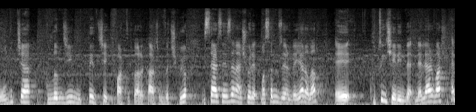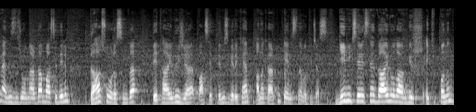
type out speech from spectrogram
oldukça kullanıcıyı mutlu edecek farklılıklarla karşımıza çıkıyor. İsterseniz hemen şöyle masanın üzerinde yer alan e, kutu içeriğinde neler var hemen hızlıca onlardan bahsedelim. Daha sonrasında detaylıca bahsetmemiz gereken anakartın kendisine bakacağız. Gaming serisine dahil olan bir ekipmanın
